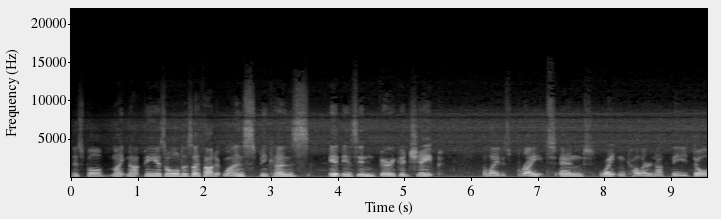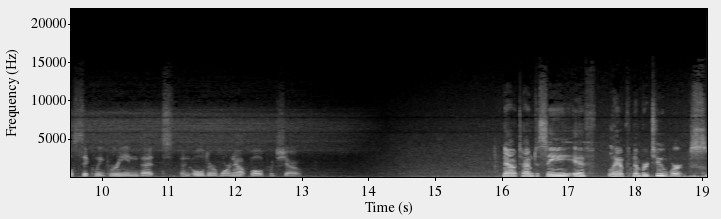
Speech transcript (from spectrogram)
This bulb might not be as old as I thought it was, because it is in very good shape. The light is bright and white in color, not the dull sickly green that an older worn out bulb would show. Now time to see if lamp number two works.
